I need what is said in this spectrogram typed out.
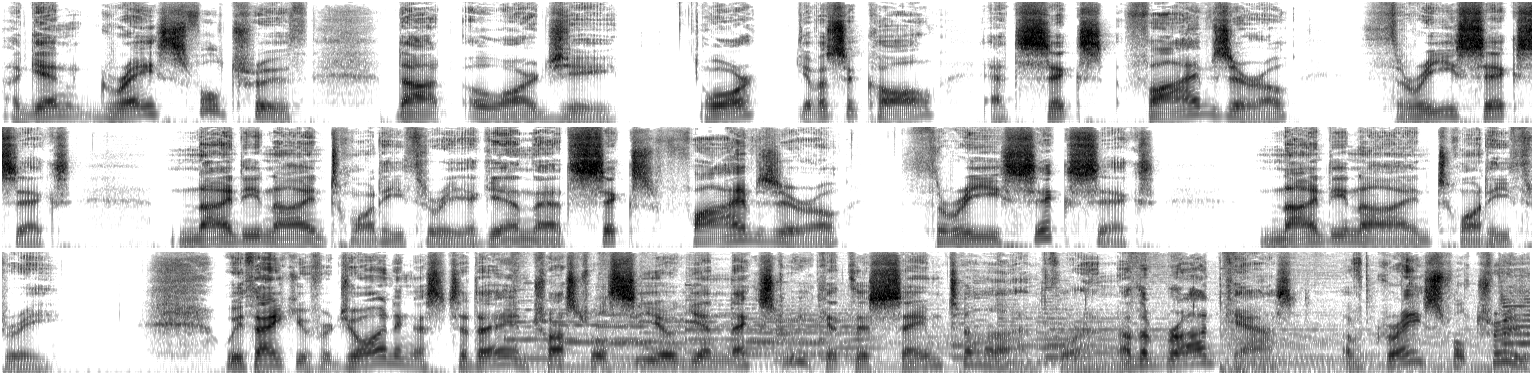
Again, gracefultruth.org. Or give us a call at 650 366 9923. Again, that's 650 366 9923. We thank you for joining us today and trust we'll see you again next week at this same time for another broadcast of Graceful Truth.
